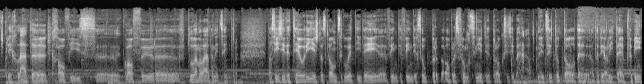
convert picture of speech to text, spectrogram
sprich Läden, Kaffees, äh, Blumenläden etc. Das ist in der Theorie ist das ganz eine gute Idee, äh, finde find ich super, aber es funktioniert in der Praxis überhaupt nicht. Es ist total an der, an der Realität vorbei.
